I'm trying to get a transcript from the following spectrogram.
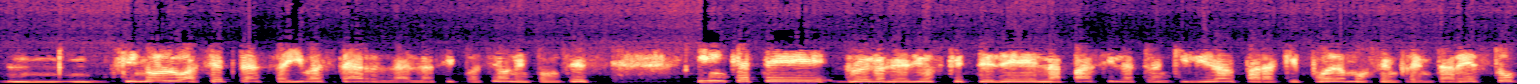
mm, si no lo aceptas, ahí va a estar la, la situación. Entonces, híncate, ruégale a Dios que te dé la paz y la tranquilidad para que podamos enfrentar esto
